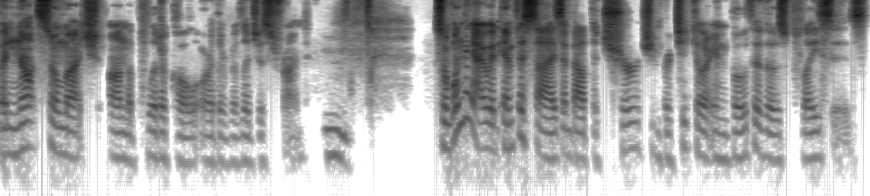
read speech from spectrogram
but not so much on the political or the religious front. Mm. So, one thing I would emphasize about the church in particular in both of those places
